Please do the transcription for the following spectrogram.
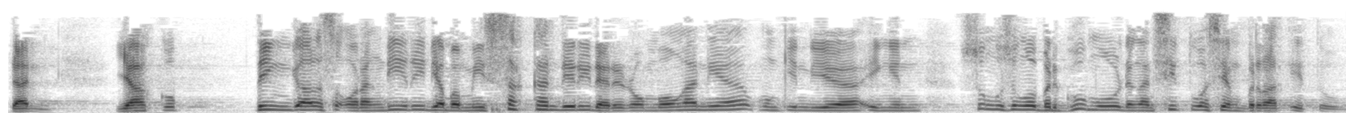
Dan Yakub tinggal seorang diri, dia memisahkan diri dari rombongannya. Mungkin dia ingin sungguh-sungguh bergumul dengan situasi yang berat itu.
